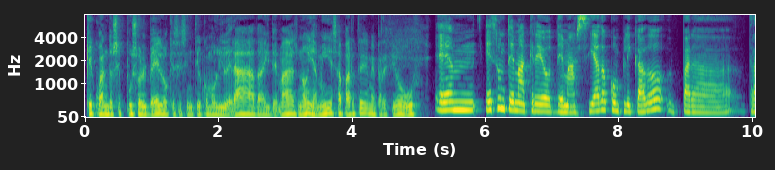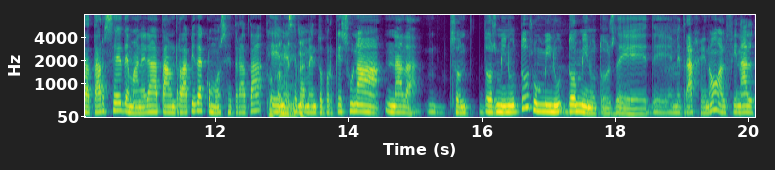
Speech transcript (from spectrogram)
que cuando se puso el velo, que se sintió como liberada y demás, ¿no? Y a mí esa parte me pareció, uff, Em, es un tema, creo, demasiado complicado para tratarse de manera tan rápida como se trata en ese momento, porque es una, nada, son dos minutos, un minu dos minutos de, de metraje, ¿no? Al final,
